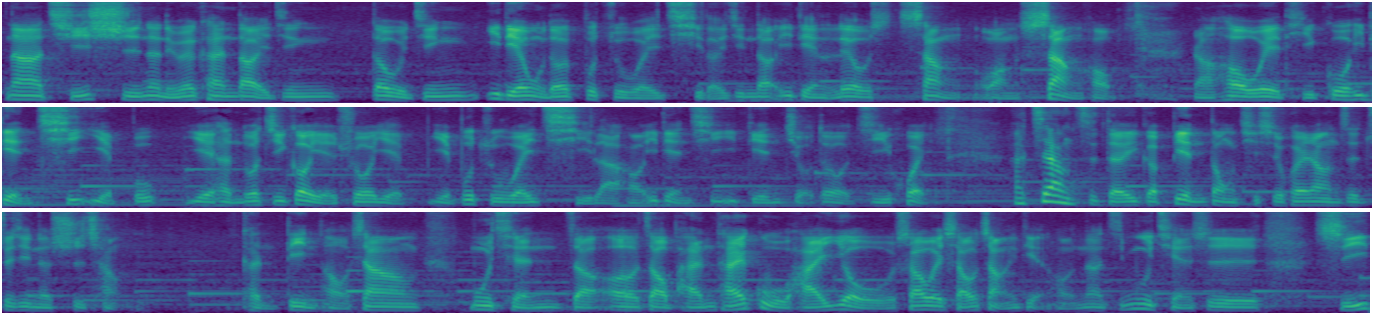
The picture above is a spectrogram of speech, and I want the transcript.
那其实呢，你会看到已经都已经一点五都不足为奇了，已经到一点六上往上哈。然后我也提过一点七也不也很多机构也说也也不足为奇了哈，一点七一点九都有机会。那这样子的一个变动，其实会让这最近的市场。肯定哈，像目前早呃早盘台股还有稍微小涨一点哈，那目前是十一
